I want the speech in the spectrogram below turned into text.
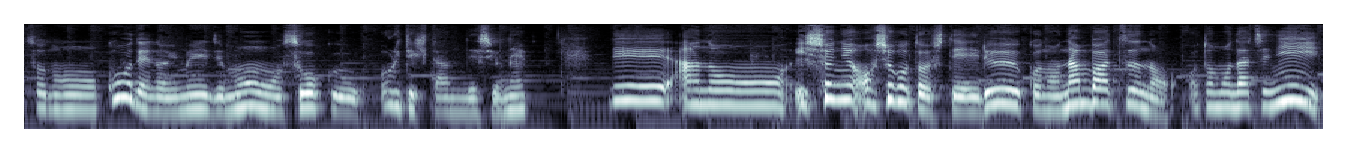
そのコーデのイメージもすごく降りてきたんですよね。であの一緒にお仕事をしているこのナンバー2のお友達に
